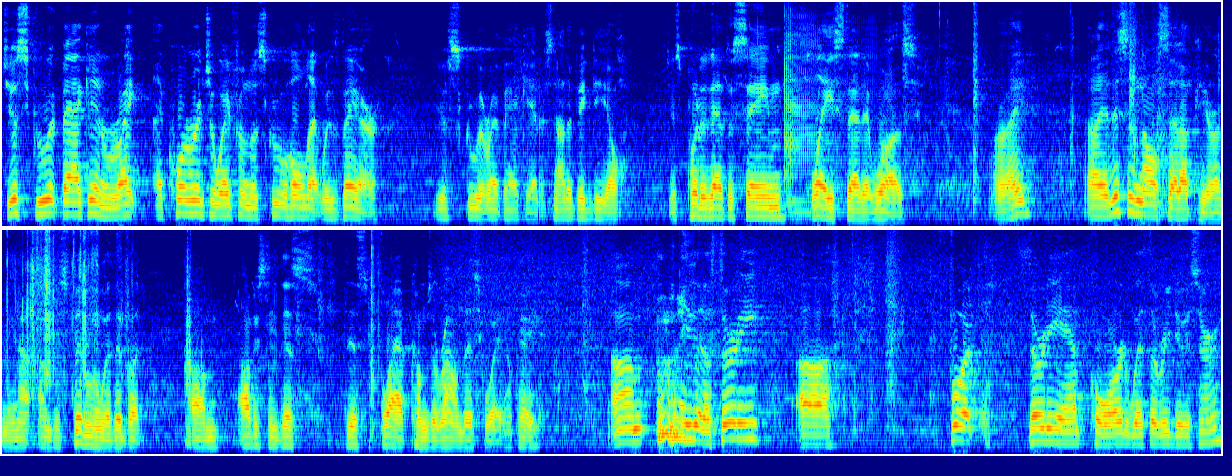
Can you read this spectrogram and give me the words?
just screw it back in right a quarter inch away from the screw hole that was there. Just screw it right back in. It's not a big deal. Just put it at the same place that it was. All right. Uh, this isn't all set up here. I mean, I, am just fiddling with it, but um, obviously this this flap comes around this way. Okay. Um, you get a 30 uh, foot, 30 amp cord with a reducer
